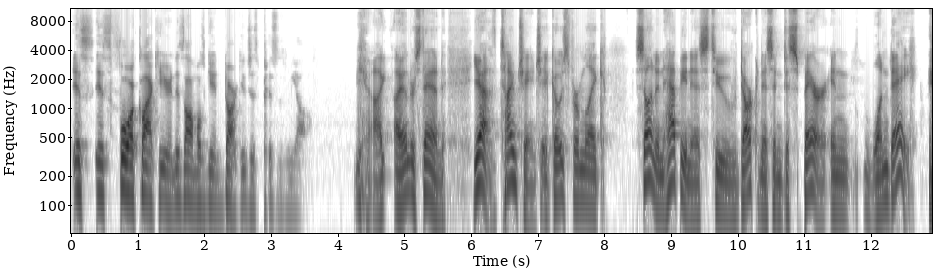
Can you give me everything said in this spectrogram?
it's it's four o'clock here, and it's almost getting dark. It just pisses me off. Yeah, I I understand. Yeah, time change. It goes from like sun and happiness to darkness and despair in one day.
